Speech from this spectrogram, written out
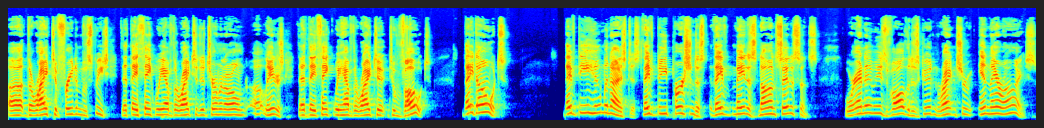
uh, the right to freedom of speech, that they think we have the right to determine our own uh, leaders, that they think we have the right to, to vote. They don't. They've dehumanized us, they've depersoned us, they've made us non citizens. We're enemies of all that is good and right and true in their eyes.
